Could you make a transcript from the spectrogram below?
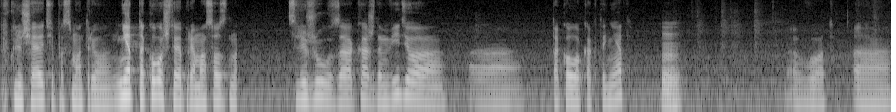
включаю, типа смотрю. Нет такого, что я прям осознанно слежу за каждым видео. а, такого как-то нет. М. Вот. А,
